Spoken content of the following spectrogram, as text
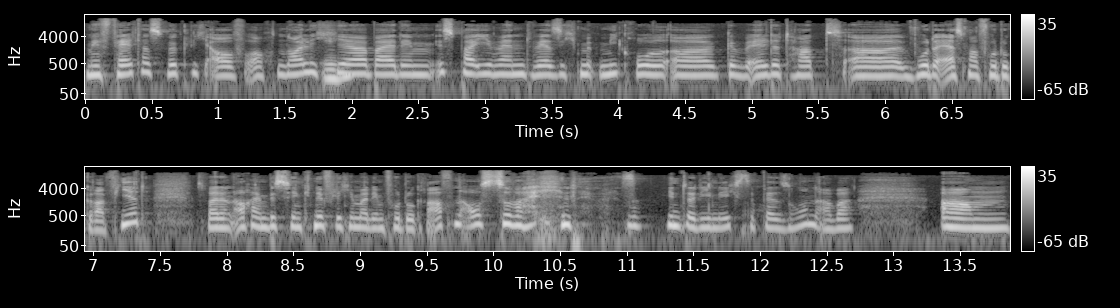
mir fällt das wirklich auf. Auch neulich mhm. hier bei dem ISPA-Event, wer sich mit Mikro äh, gemeldet hat, äh, wurde erstmal fotografiert. Es war dann auch ein bisschen knifflig, immer dem Fotografen auszuweichen, also hinter die nächste Person, aber ähm,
